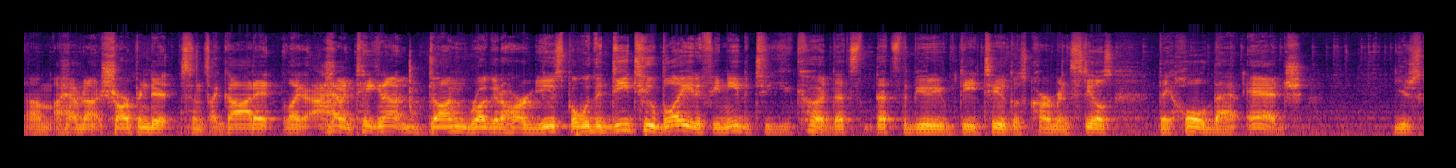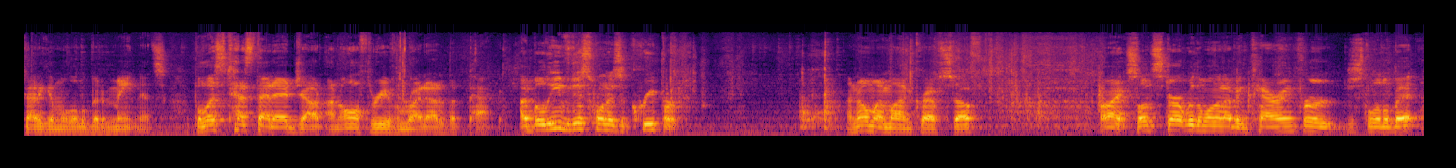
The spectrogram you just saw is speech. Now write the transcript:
Um, I have not sharpened it since I got it. Like I haven't taken out and done rugged hard use, but with a D2 blade, if you needed to, you could. That's that's the beauty of D2. Those carbon steels, they hold that edge. You just got to give them a little bit of maintenance. But let's test that edge out on all three of them right out of the pack. I believe this one is a creeper. I know my Minecraft stuff. All right, so let's start with the one that I've been carrying for just a little bit.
